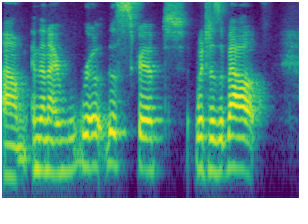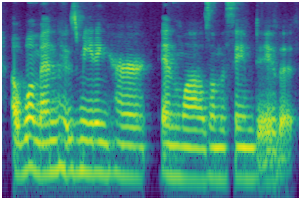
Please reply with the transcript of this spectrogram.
Um, and then I wrote this script, which is about a woman who's meeting her in laws on the same day that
